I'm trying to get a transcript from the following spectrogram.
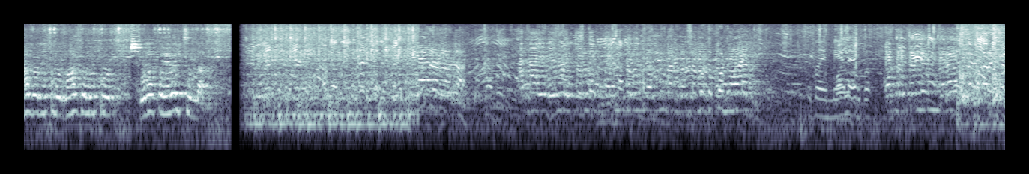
ஆதரித்து வாக்களித்து சிறப்பு மேல இருக்கும்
